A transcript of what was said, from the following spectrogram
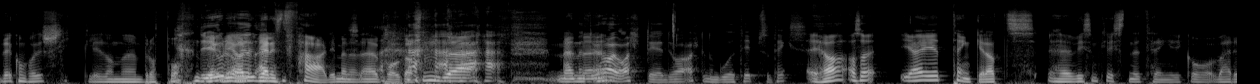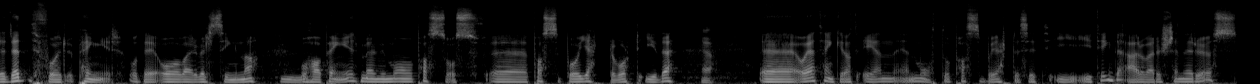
det kom faktisk skikkelig sånn eh, brått på. Vi, vi, er, vi er liksom ferdig med denne podkasten. Men, men du har jo alltid, du har alltid noen gode tips og triks. Ja, altså jeg tenker at vi som kristne trenger ikke å være redd for penger og det å være velsigna Mm. og ha penger, men vi må passe oss, eh, passe på hjertet vårt i det. Ja. Eh, og jeg tenker at en, en måte å passe på hjertet sitt i, i ting, det er å være sjenerøs.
